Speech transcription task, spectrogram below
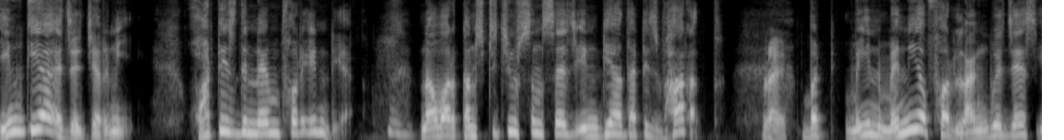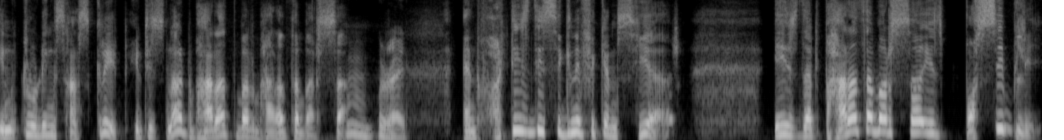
India as a journey, what is the name for India? Hmm. Now, our constitution says India, that is Bharat. Right. But in many of our languages, including Sanskrit, it is not Bharat but Bharata Barsha. Hmm. Right. And what is the significance here is that Bharata Barsha is possibly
